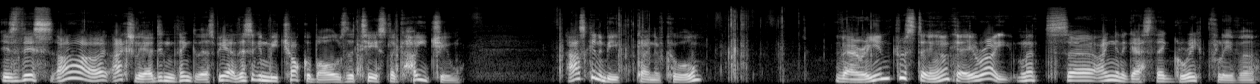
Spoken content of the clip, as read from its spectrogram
Is this... Ah, actually, I didn't think of this, but yeah, this is going to be Chocoballs that taste like Haichu. That's going to be kind of cool. Very interesting. Okay, right. Let's... Uh, I'm going to guess they're grape flavour,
